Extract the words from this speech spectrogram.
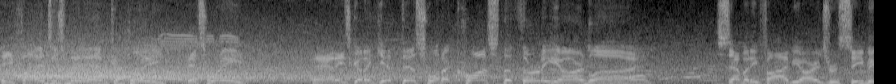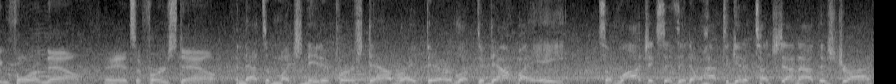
He finds his man, complete. It's Reed. And he's going to get this one across the 30-yard line. 75 yards receiving for him now. It's a first down. And that's a much-needed first down right there. Look, they're down by eight. So logic says they don't have to get a touchdown out this drive.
